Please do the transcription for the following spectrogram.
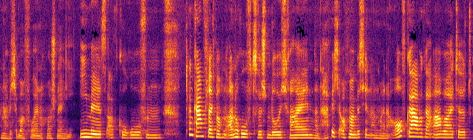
Dann habe ich aber vorher noch mal schnell die E-Mails abgerufen. Dann kam vielleicht noch ein Anruf zwischendurch rein. Dann habe ich auch mal ein bisschen an meiner Aufgabe gearbeitet.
